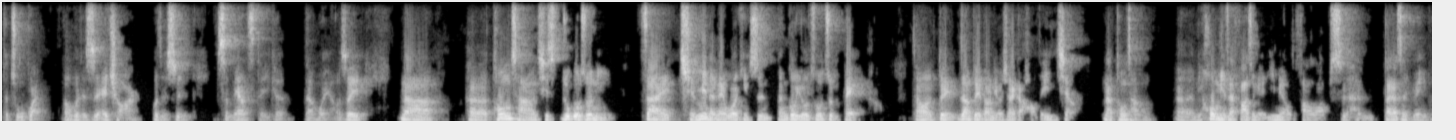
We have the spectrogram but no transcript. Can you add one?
的主管。啊，或者是 HR，或者是什么样子的一个单位啊，所以那呃，通常其实如果说你在前面的 networking 是能够有所准备，然后对让对方留下一个好的印象，那通常呃，你后面再发这个 email 的 follow up 是很大家是很愿意的。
